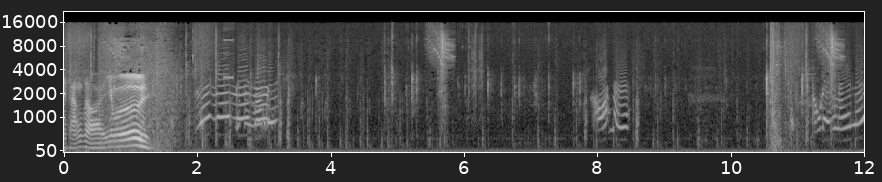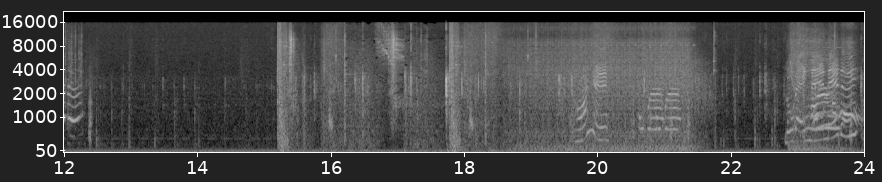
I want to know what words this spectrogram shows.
Rồi thắng rồi anh em ơi Khó nè Lựu đạn nè né đi Khó nè Lựu đạn nè né đi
